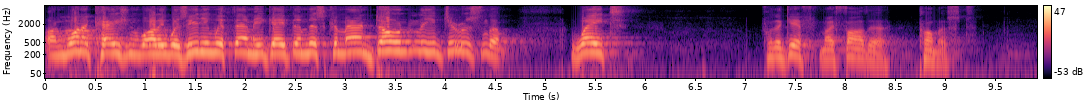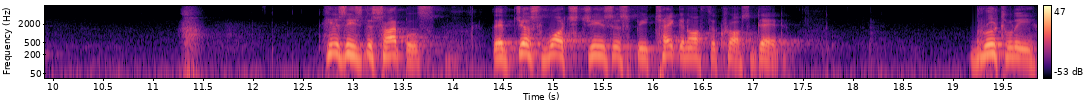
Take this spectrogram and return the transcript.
On one occasion, while he was eating with them, he gave them this command Don't leave Jerusalem. Wait for the gift my father promised. Here's these disciples They've just watched Jesus be taken off the cross, dead, brutally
